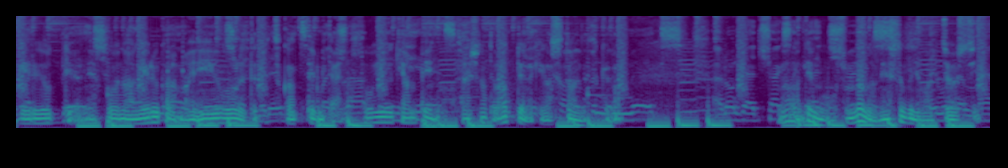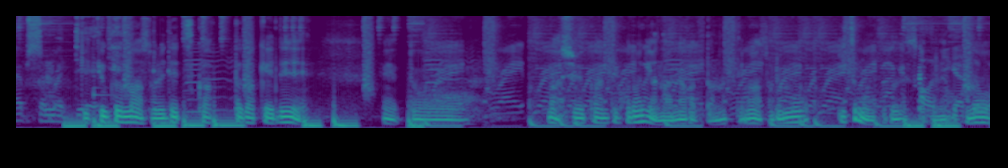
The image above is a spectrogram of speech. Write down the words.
上げるよっていうねそういうの上げるからまあ au ウォレットで使ってみたいなそういうキャンペーンが最初の頃あったような気がしたんですけど。まあでもそんなのねすぐに終わっちゃうし。結局まあそれで使っただけでえっとまあ習慣ってほどにはならなかったなってまあそれもいつものことですけどね。他の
